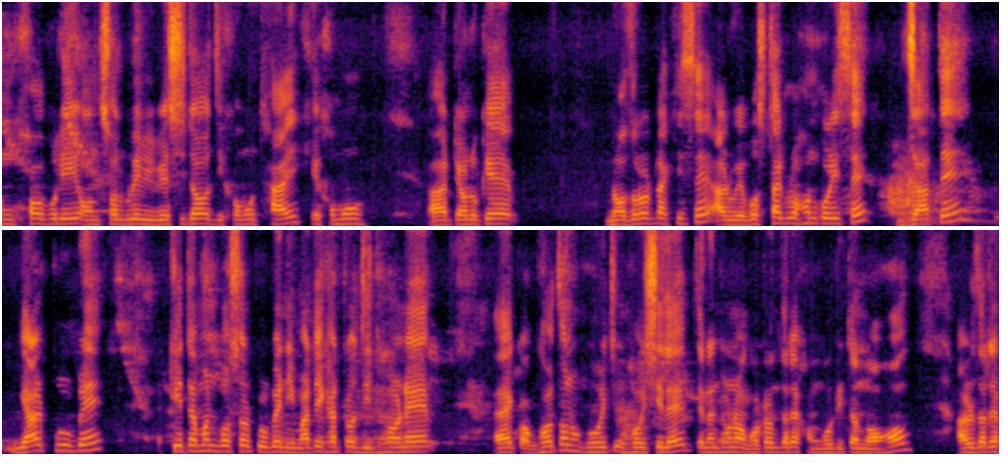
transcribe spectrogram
অংশ বুলি অঞ্চল বুলি বিবেচিত যিসমূহ ঠাই সেইসমূহ তেওঁলোকে নজৰত ৰাখিছে আৰু ব্যৱস্থা গ্ৰহণ কৰিছে যাতে ইয়াৰ পূৰ্বে কেইটামান বছৰ পূৰ্বে নিমাতী ঘাটত যিধৰণে এক অঘটন হৈছিলে তেনেধৰণৰ অঘটন যাতে সংঘটিত নহওক আৰু যাতে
